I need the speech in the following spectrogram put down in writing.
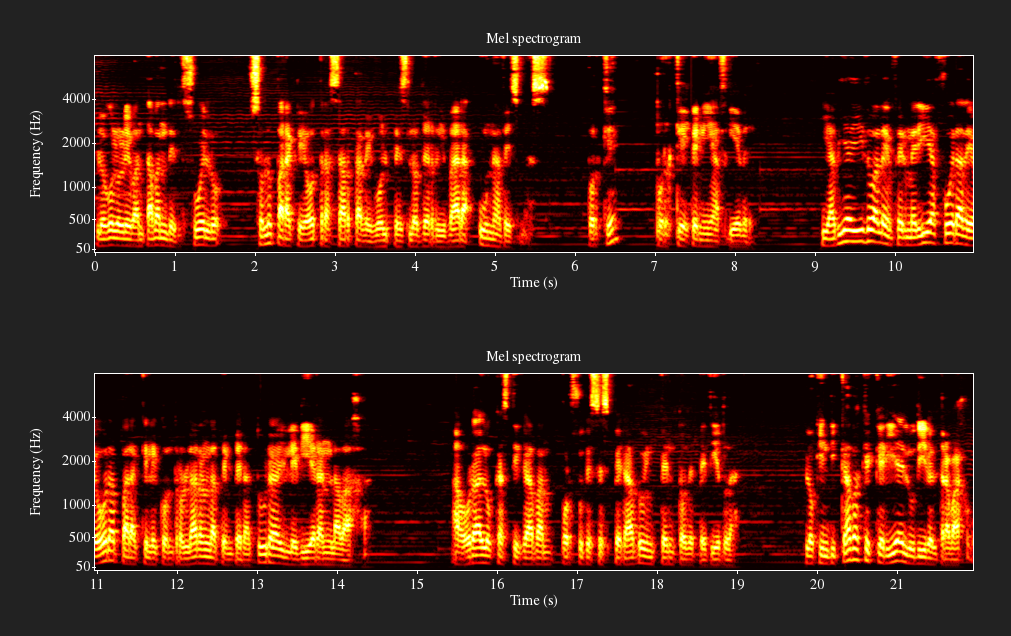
Luego lo levantaban del suelo solo para que otra sarta de golpes lo derribara una vez más. ¿Por qué? Porque tenía fiebre. Y había ido a la enfermería fuera de hora para que le controlaran la temperatura y le dieran la baja. Ahora lo castigaban por su desesperado intento de pedirla, lo que indicaba que quería eludir el trabajo.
